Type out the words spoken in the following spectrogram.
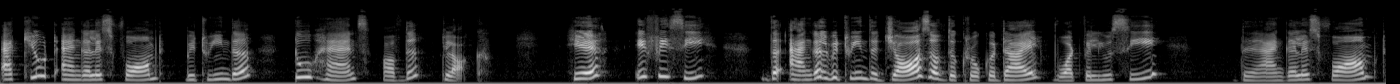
acute angle is formed between the two hands of the clock. Here if we see the angle between the jaws of the crocodile what will you see? The angle is formed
